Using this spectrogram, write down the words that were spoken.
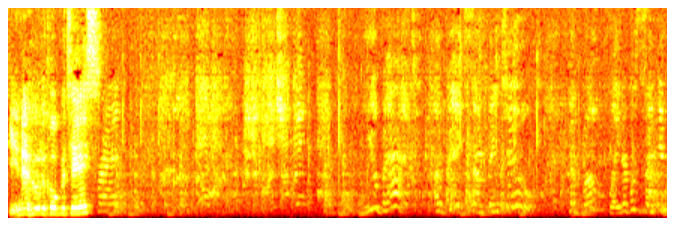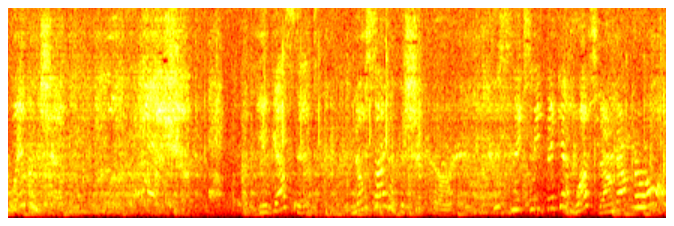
Do you know who the culprit is? Of a sunken whaling ship. You guessed it. No sign of the ship, though. This makes me think it was found after all.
